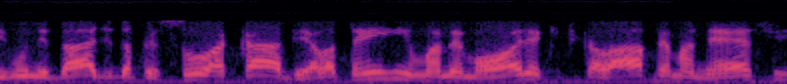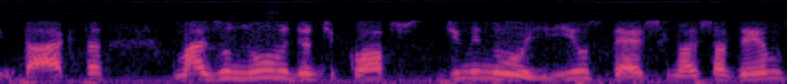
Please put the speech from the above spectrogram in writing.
imunidade da pessoa acabe, ela tem uma memória que fica lá, permanece intacta, mas o número de anticorpos diminui. E os testes que nós fazemos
